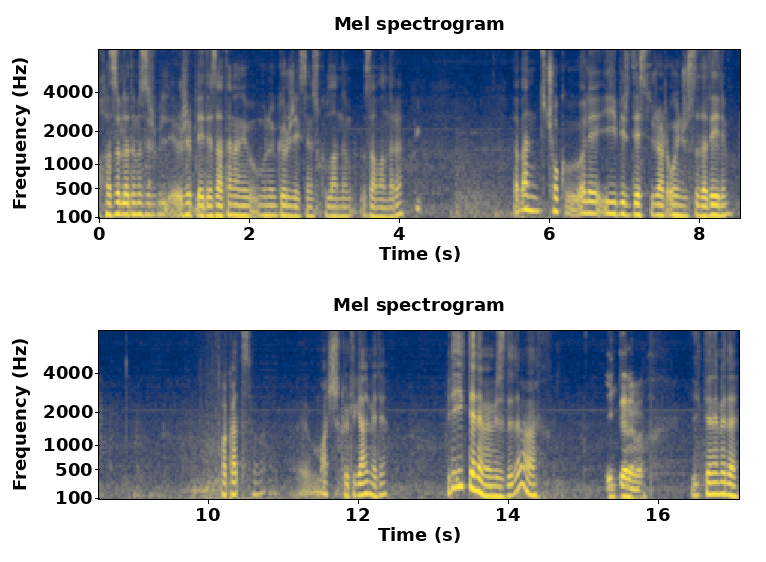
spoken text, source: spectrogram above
Hazırladığımız repl- replay'de zaten hani bunu göreceksiniz kullandığım zamanları. Ya ben çok öyle iyi bir destroyer oyuncusu da değilim. Fakat e, maç kötü gelmedi. Bir de ilk denememizdi değil mi? İlk deneme. İlk denemede.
